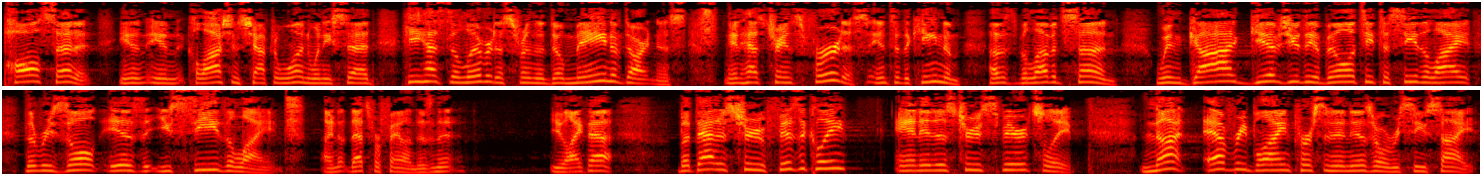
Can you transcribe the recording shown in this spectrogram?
Paul said it in, in Colossians chapter 1 when he said, He has delivered us from the domain of darkness and has transferred us into the kingdom of His beloved Son. When God gives you the ability to see the light, the result is that you see the light. I know that's profound, isn't it? You like that? But that is true physically and it is true spiritually. Not every blind person in Israel received sight.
